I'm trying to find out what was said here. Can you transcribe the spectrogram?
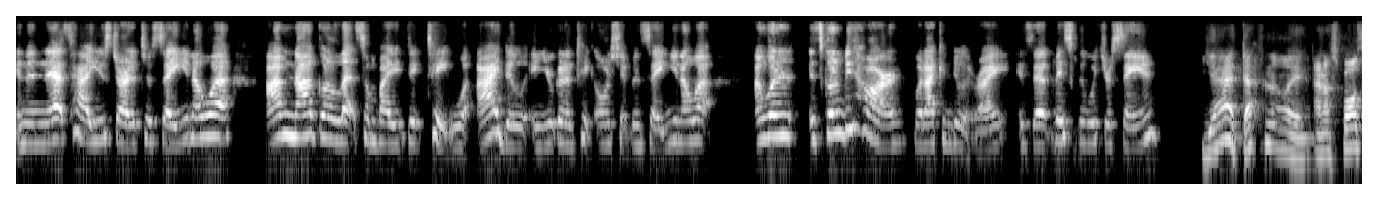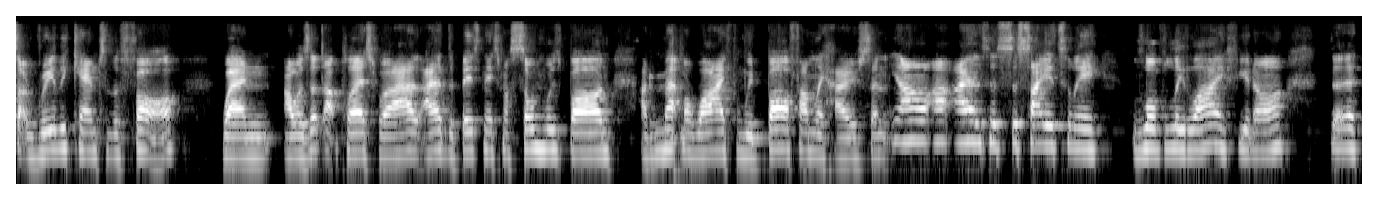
and then that's how you started to say you know what? I'm not going to let somebody dictate what i do and you're going to take ownership and say you know what? I'm going to it's going to be hard but i can do it right? Is that basically what you're saying? Yeah definitely. And i suppose that really came to the fore when I was at that place where I, I, had the business, my son was born, I'd met my wife, and we'd bought a family house, and you know, I, I had a societally lovely life, you know. The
